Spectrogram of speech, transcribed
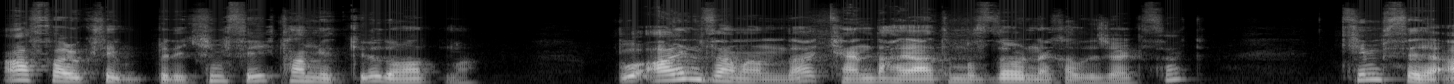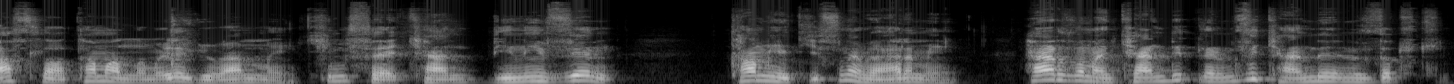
Asla yüksek rütbeli kimseyi tam yetkili donatma. Bu aynı zamanda kendi hayatımızda örnek alacaksak kimseye asla tam anlamıyla güvenmeyin. Kimseye kendinizin tam yetkisini vermeyin. Her zaman kendi iplerinizi kendi elinizde tutun.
